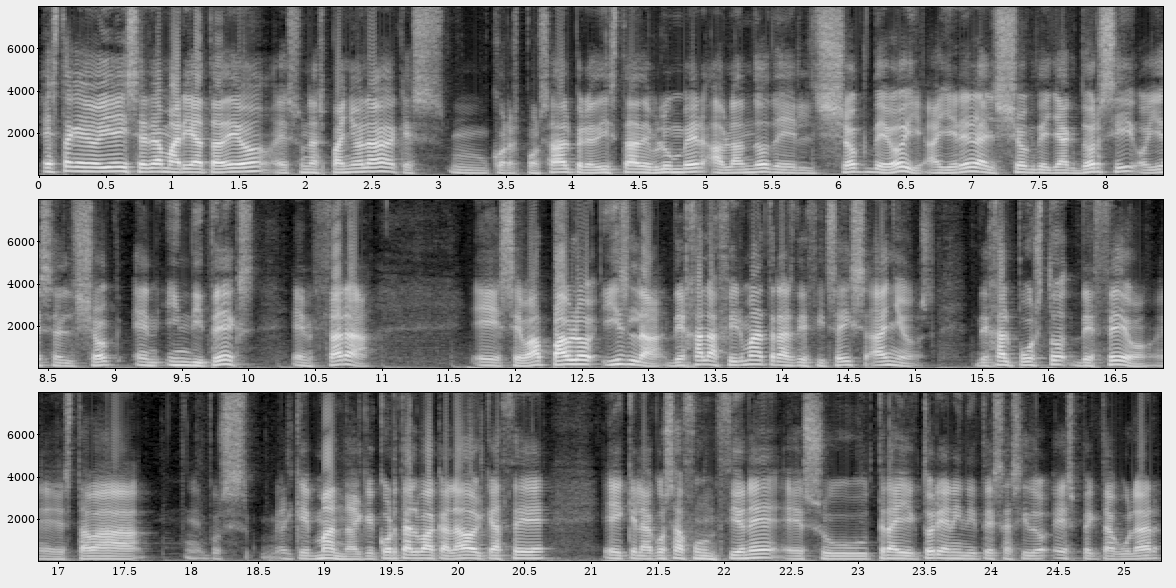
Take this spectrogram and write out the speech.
Esta que oíais era María Tadeo, es una española que es mm, corresponsal, periodista de Bloomberg, hablando del shock de hoy. Ayer era el shock de Jack Dorsey, hoy es el shock en Inditex, en Zara. Eh, se va Pablo Isla, deja la firma tras 16 años, deja el puesto de CEO. Eh, estaba eh, pues el que manda, el que corta el bacalao, el que hace que la cosa funcione. su trayectoria en Inditex ha sido espectacular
